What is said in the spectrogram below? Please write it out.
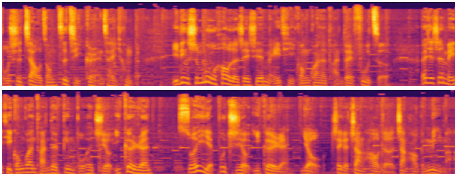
不是教宗自己个人在用的，一定是幕后的这些媒体公关的团队负责。而且这媒体公关团队并不会只有一个人，所以也不只有一个人有这个账号的账号跟密码。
